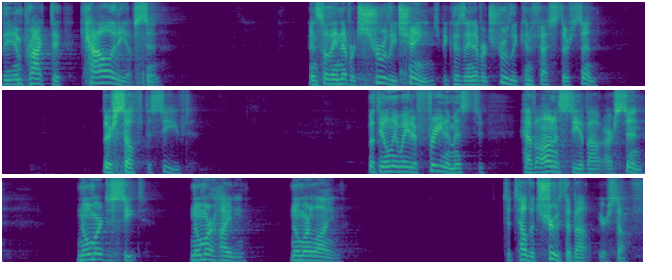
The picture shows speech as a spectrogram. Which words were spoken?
the impracticality of sin. And so they never truly change because they never truly confess their sin. They're self deceived. But the only way to freedom is to have honesty about our sin. No more deceit, no more hiding, no more lying. To tell the truth about yourself.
